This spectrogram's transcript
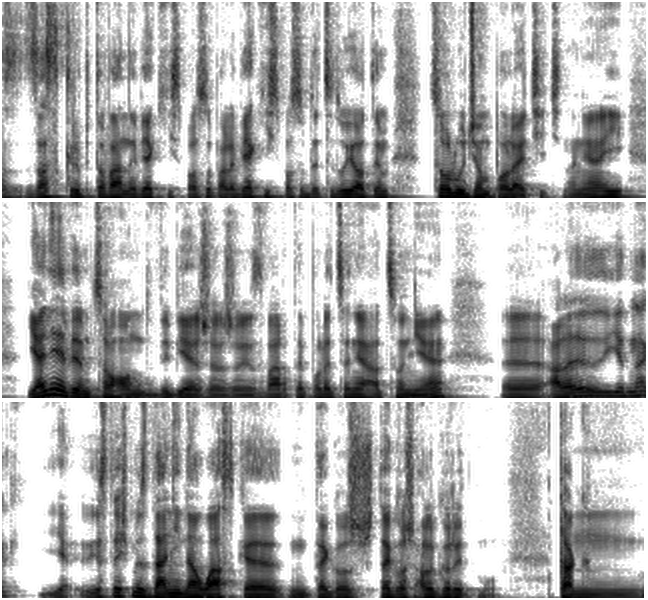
zaskryptowany w jakiś sposób, ale w jakiś sposób decyduje o tym, co ludziom polecić. No nie? I ja nie wiem, co on wybierze, że jest warte polecenia, a co nie, e, ale jednak jesteśmy zdani na łaskę tegoż, tegoż algorytmu. Tak. Mm,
